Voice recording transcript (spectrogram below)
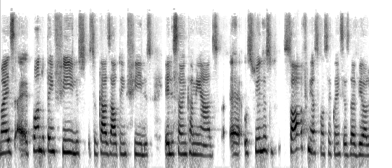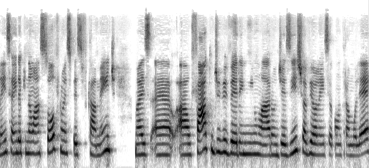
Mas é, quando tem filhos, se o casal tem filhos, eles são encaminhados. É, os filhos sofrem as consequências da violência, ainda que não a sofram especificamente, mas é, o fato de viver em um lar onde existe a violência contra a mulher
